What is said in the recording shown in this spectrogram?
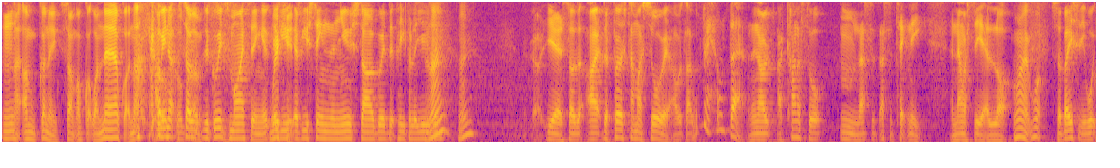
Like, I'm gonna. So I've got one there. I've got another. Mm. I mean, I've so got- the grid's my thing. Have you have you seen the new style grid that people are using? no. Yeah. So the, I, the first time I saw it, I was like, "What the hell is that?" And then I, I kind of thought, "Hmm, that's a, that's a technique." And now I see it a lot. Right. What? So basically, what,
